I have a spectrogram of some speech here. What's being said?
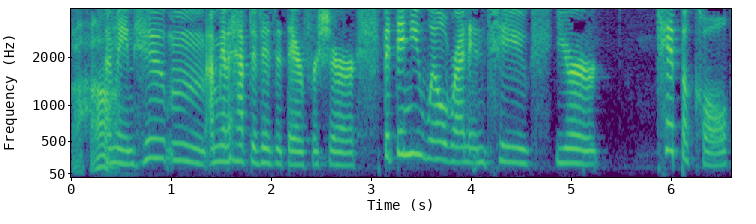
Aha. I mean, who? Mm, I'm going to have to visit there for sure. But then you will run into your typical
